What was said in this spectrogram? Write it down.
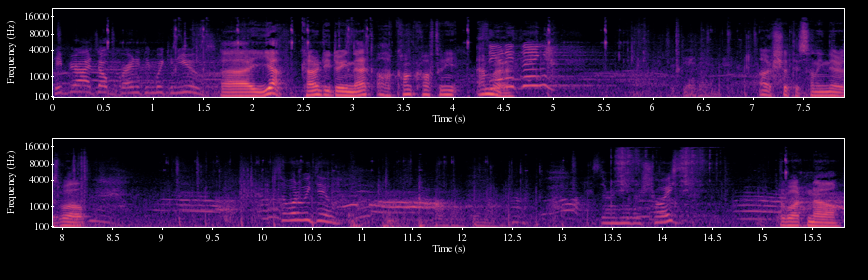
Keep your eyes open for anything we can use. Uh, yeah, currently doing that. Oh, I can't craft any See ammo. anything? It's a dead end. Oh shit, there's something there as well. So what do we do? Is there any other choice? What about now?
